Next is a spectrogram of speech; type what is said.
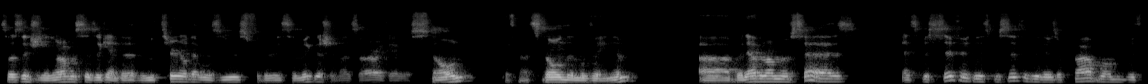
So it's interesting. Rambam says again the, the material that was used for the Beis Hamikdash and Hazar again was stone. If not stone, then levanim. Uh, but now the Rambam says, and specifically, specifically, there's a problem with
